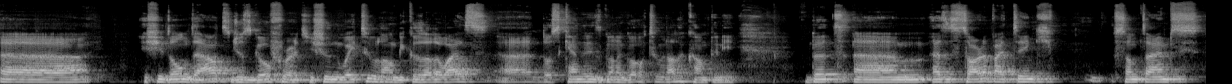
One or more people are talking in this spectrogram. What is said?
uh, if you don't doubt just go for it you shouldn't wait too long because otherwise uh, those candidates to go to another company but um, as a startup i think sometimes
